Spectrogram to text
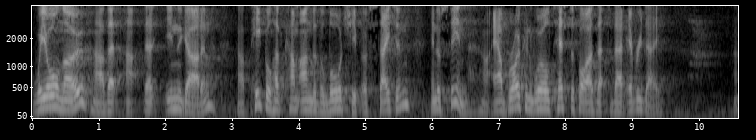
We all know uh, that, uh, that in the garden, uh, people have come under the lordship of Satan and of sin. Uh, our broken world testifies that to that every day. Uh,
